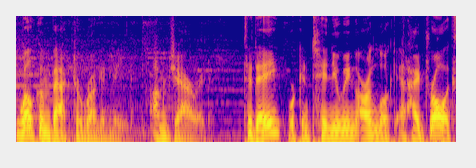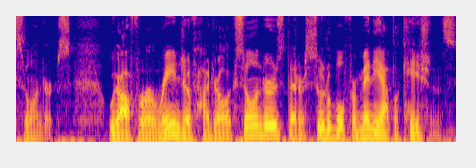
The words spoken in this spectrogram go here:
Welcome back to Rugged Made. I'm Jared. Today, we're continuing our look at hydraulic cylinders. We offer a range of hydraulic cylinders that are suitable for many applications.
